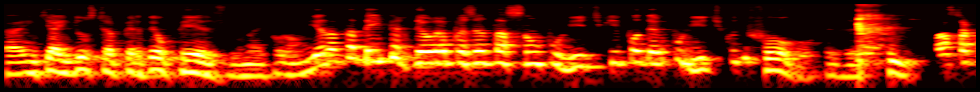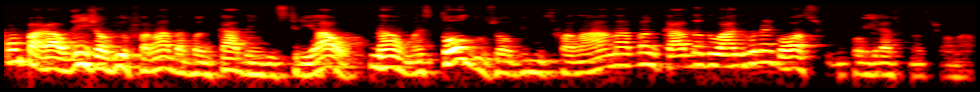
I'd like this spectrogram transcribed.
eh, em que a indústria perdeu peso na economia, ela também perdeu representação política e poder político de fogo. Quer dizer, basta comparar. Alguém já ouviu falar da bancada industrial? Não, mas todos já ouvimos falar na bancada do agronegócio no Congresso Nacional.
